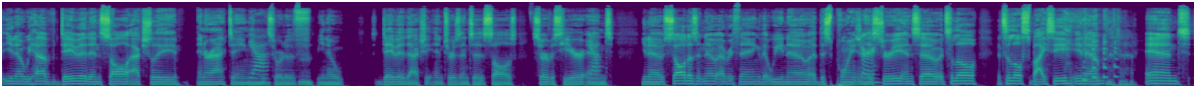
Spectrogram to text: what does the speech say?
you know, we have David and Saul actually interacting Yeah. and sort of, Hmm. you know, David actually enters into Saul's service here, Yeah. and you know, Saul doesn't know everything that we know at this point Sure. in history, and so it's a little, it's a little spicy, you know, and it,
